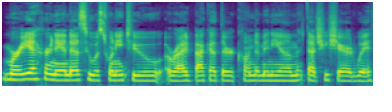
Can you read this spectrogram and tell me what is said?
Maria Hernandez, who was 22, arrived back at their condominium that she shared with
